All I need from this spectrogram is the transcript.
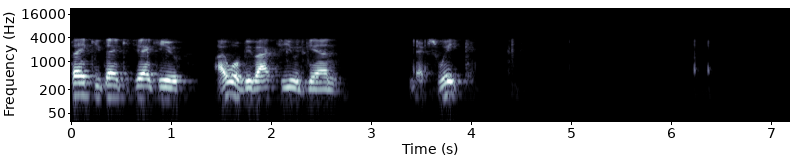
Thank you, thank you, thank you. I will be back to you again next week.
